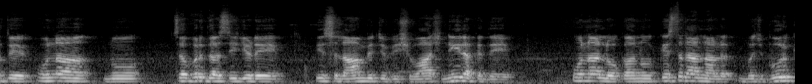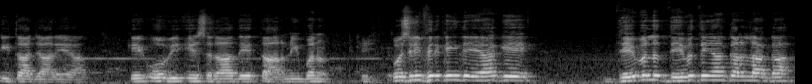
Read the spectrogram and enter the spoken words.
ਅਤੇ ਉਹਨਾਂ ਨੂੰ ਜ਼ਬਰਦਸਤੀ ਜਿਹੜੇ ਇਸਲਾਮ ਵਿੱਚ ਵਿਸ਼ਵਾਸ ਨਹੀਂ ਰੱਖਦੇ ਉਹਨਾਂ ਲੋਕਾਂ ਨੂੰ ਕਿਸ ਤਰ੍ਹਾਂ ਨਾਲ ਮਜਬੂਰ ਕੀਤਾ ਜਾ ਰਿਹਾ ਕਿ ਉਹ ਵੀ ਇਸ ਰਾਹ ਦੇ ਧਾਰਨੀ ਬਣਨ। ਠੀਕ ਤੋ ਲਈ ਫਿਰ ਕਹਿੰਦੇ ਆ ਕਿ ਦੇਵਲ ਦੇਵਤਿਆਂ ਕਰ ਲਾਗਾ।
